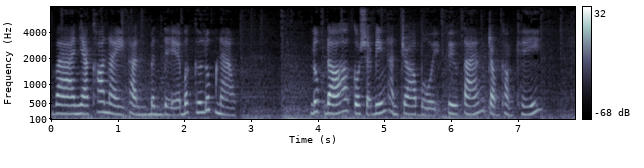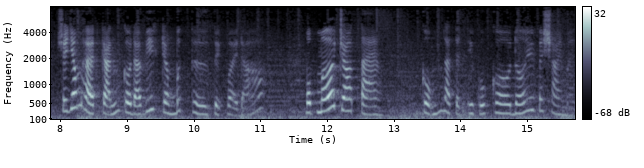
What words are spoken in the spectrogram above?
và nhà kho này thành bình địa bất cứ lúc nào. Lúc đó, cô sẽ biến thành tro bụi, phiêu tán trong không khí. Sẽ giống hệt cảnh cô đã viết trong bức thư tuyệt vời đó. Một mớ tro tàn cũng là tình yêu của cô đối với simon.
